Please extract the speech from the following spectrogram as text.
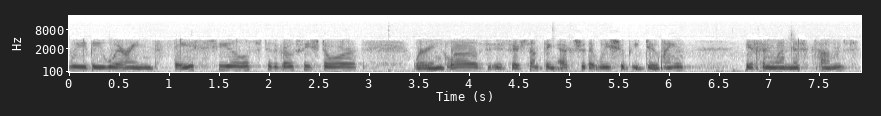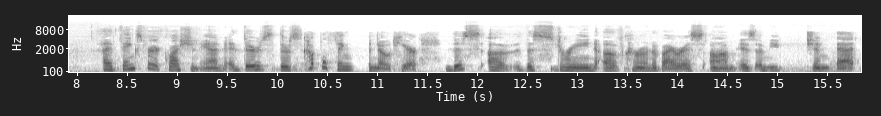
we be wearing face shields to the grocery store? wearing gloves? Is there something extra that we should be doing if and when this comes? Uh, thanks for your question, Anne. There's there's a couple things to note here. This uh, this strain of coronavirus um, is a mutation that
